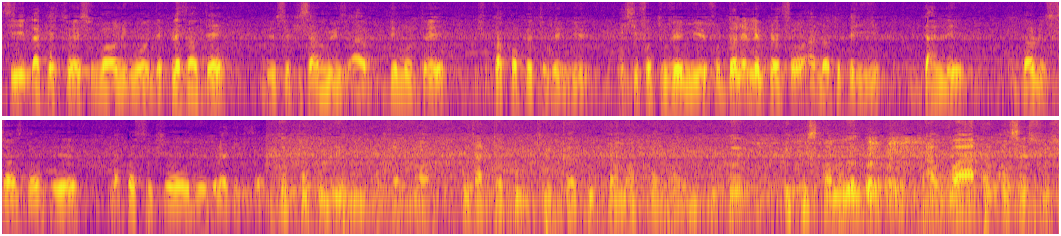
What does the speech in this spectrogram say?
si la question est souvent au niveau des plaisantins, de ceux qui s'amusent à démontrer je crois qu'on peut trouver mieux. Et s'il faut trouver mieux, il faut donner l'impression à notre pays d'aller dans le sens donc, de la construction au lieu de la division. Que proposez-vous concrètement aux acteurs politiques tout en convaincus pour qu'ils puissent quand même avoir un consensus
